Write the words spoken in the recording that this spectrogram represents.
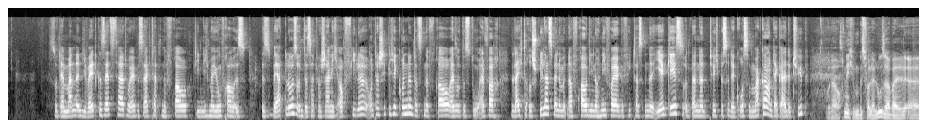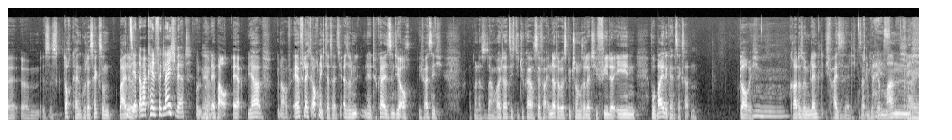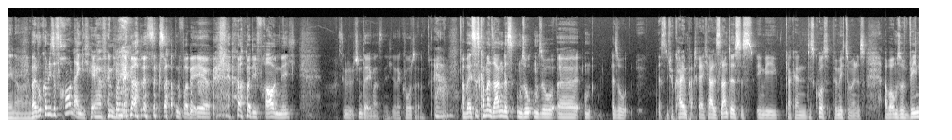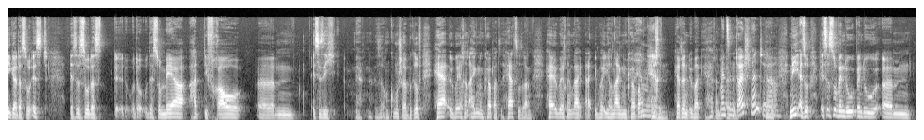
so der Mann in die Welt gesetzt hat, wo er gesagt hat, eine Frau, die nicht mehr Jungfrau ist, ist wertlos. Und das hat wahrscheinlich auch viele unterschiedliche Gründe, dass eine Frau, also dass du einfach ein leichteres Spiel hast, wenn du mit einer Frau, die noch nie vorher gefickt hast, in eine Ehe gehst. Und dann natürlich bist du der große Macker und der geile Typ. Oder auch nicht und bist voller Loser, weil äh, ähm, es ist doch kein guter Sex und beide. Und sie hat aber keinen Vergleichwert. Und, Ja. und er, war auch- er, ja, genau. Er vielleicht auch nicht tatsächlich. Also in der Türkei sind ja auch, ich weiß nicht, ob man das so sagen, heute hat sich die Türkei auch sehr verändert, aber es gibt schon relativ viele Ehen, wo beide keinen Sex hatten. Glaube ich. Gerade so im Ländlichen, ich weiß es ehrlich gesagt nicht, ob der Mann nicht. Keine Ahnung. Weil wo kommen diese Frauen eigentlich her, wenn die Männer alle Sex hatten vor der Ehe, aber die Frauen nicht? Stimmt da irgendwas nicht in der Quote? Ja. Aber ist es, kann man sagen, dass umso, umso, äh, um, also, dass die Türkei ein patriarchales Land ist, ist irgendwie gar kein Diskurs, für mich zumindest. Aber umso weniger das so ist, ist es so, dass, desto mehr hat die Frau, ähm, ist sie sich, ja, das ist auch ein komischer Begriff, Herr über ihren eigenen Körper, Herr zu sagen, Herr über ihren, äh, über ihren eigenen Körper. Herrin. Herrin über Herrin. Meinst du in danke. Deutschland? Oder? Nee, also ist es so, wenn du, wenn du, ähm,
